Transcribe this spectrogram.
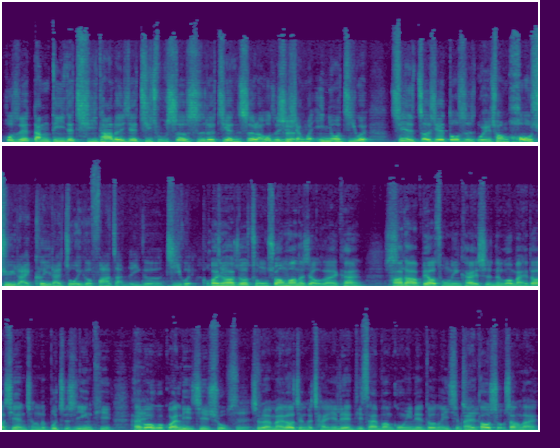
或者一些当地一些其他的一些基础设施的建设啊，或者一些相关应用机会，其实这些都是伟创后续来可以来做一个发展的一个机会。换句话说，从双方的角度来看。Tata 不要从零开始，能够买到现成的，不只是硬体，还包括管理技术，是是不是？买到整个产业链、第三方供应链都能一起买到手上来。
